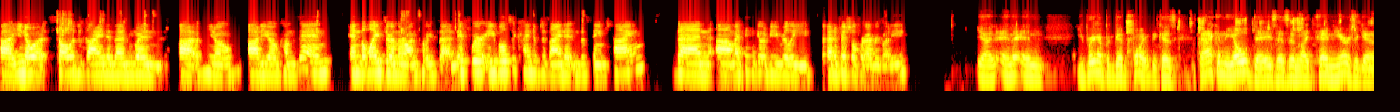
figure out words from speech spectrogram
uh, you know, a solid design and then when, uh, you know, audio comes in and the lights are in the wrong place then. If we're able to kind of design it in the same time, then um, I think it would be really beneficial for everybody. Yeah, and, and, and you bring up a good point because back in the old days, as in like 10 years ago,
